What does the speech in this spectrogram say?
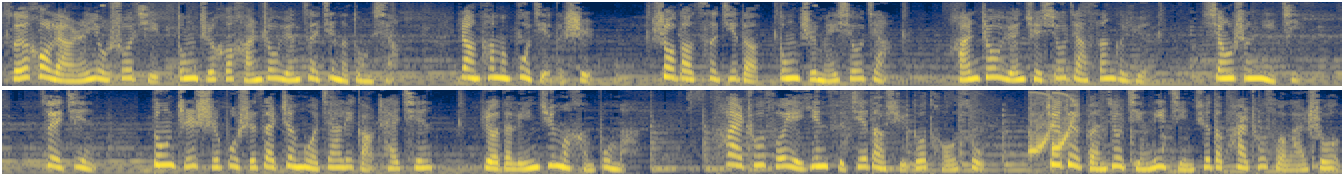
随后两人又说起东植和韩周元最近的动向。让他们不解的是，受到刺激的东植没休假，韩周元却休假三个月。销声匿迹。最近，东直时不时在郑墨家里搞拆迁，惹得邻居们很不满。派出所也因此接到许多投诉，这对本就警力紧缺的派出所来说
